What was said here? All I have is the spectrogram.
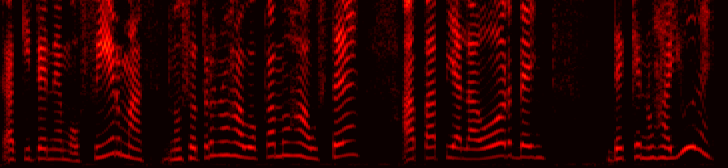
Aquí tenemos firmas. Nosotros nos abocamos a usted, a papi, a la orden de que nos ayuden.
